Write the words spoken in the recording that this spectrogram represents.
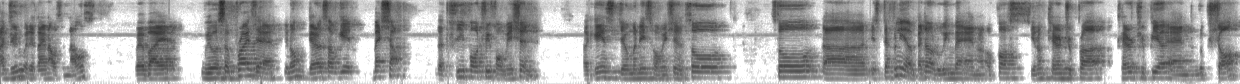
Arjun when the lineup was announced, whereby we were surprised that, you know, Gareth Southgate matched up the 3-4-3 formation against Germany's formation. So so uh, it's definitely a battle of the wingback, and of course, you know, Kieran Trippier, Kieran Trippier and Luke Shaw.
